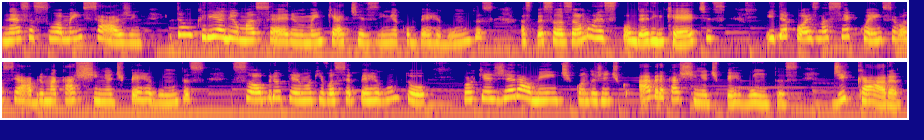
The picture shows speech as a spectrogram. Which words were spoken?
nessa sua mensagem. Então cria ali uma série, uma enquetezinha com perguntas. As pessoas amam responder enquetes e depois na sequência você abre uma caixinha de perguntas sobre o tema que você perguntou, porque geralmente quando a gente abre a caixinha de perguntas de cara,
